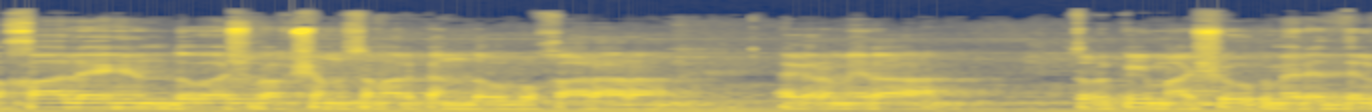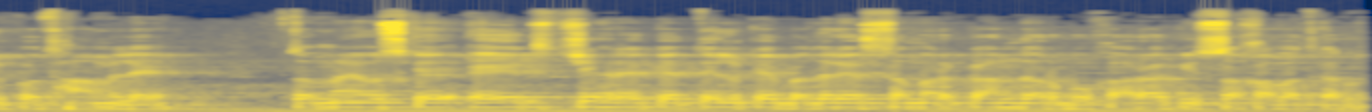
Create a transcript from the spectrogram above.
بخال ہندوش بخشم سمر کندو بخارا را۔ اگر میرا ترکی معشوق میرے دل کو تھام لے، تو میں اس کے ایک چہرے کے تل کے بدلے سمر کند اور بخارا کی سخاوت کروں۔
